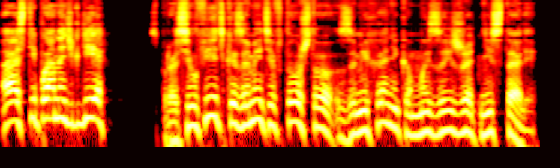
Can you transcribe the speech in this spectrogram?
«А Степаныч где?» — спросил Федька, заметив то, что за механиком мы заезжать не стали.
